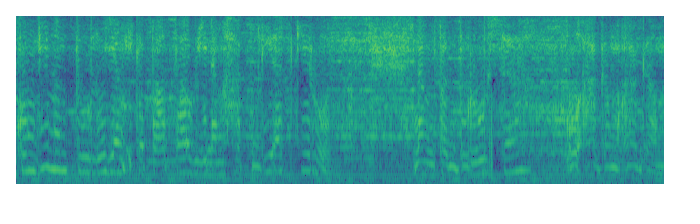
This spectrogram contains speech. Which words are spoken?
kung di man tuluyang ikapapawi ng hapdi at kirot ng pagdurusa o agam-agam.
